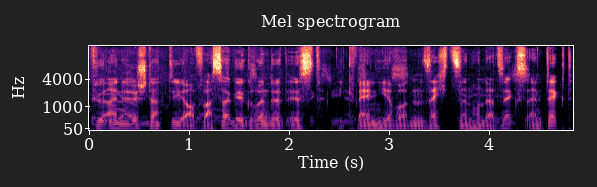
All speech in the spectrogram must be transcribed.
Für eine Stadt, die auf Wasser gegründet ist, die Quellen hier wurden 1606 entdeckt,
